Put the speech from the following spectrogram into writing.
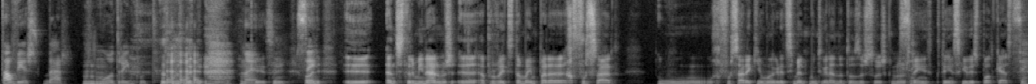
talvez dar um outro input. Não é? Ok, sim. Sim. Olha, eh, antes de terminarmos, eh, aproveito também para reforçar o, reforçar aqui um agradecimento muito grande a todas as pessoas que nos Sim. têm, que têm seguido este podcast. Sim.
